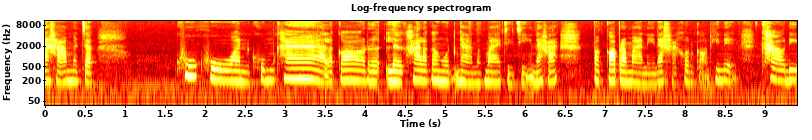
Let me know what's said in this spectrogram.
นะคะ มันจะ คู่ควร คุ้มค่า แล้วก็เลอค่าแล้วก็งดงามมากๆจริง ๆนะคะก็ประมาณนี้นะคะ คนกล่องที่ 1 ข่าวดี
